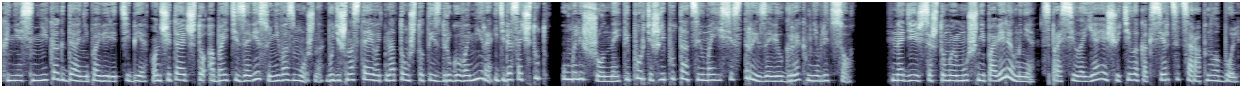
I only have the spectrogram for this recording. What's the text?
«Князь никогда не поверит тебе. Он считает, что обойти завесу невозможно. Будешь настаивать на том, что ты из другого мира, и тебя сочтут умалишенной. Ты портишь репутацию моей сестры», – заявил Грег мне в лицо. «Надеешься, что мой муж не поверил мне?» – спросила я и ощутила, как сердце царапнула боль.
